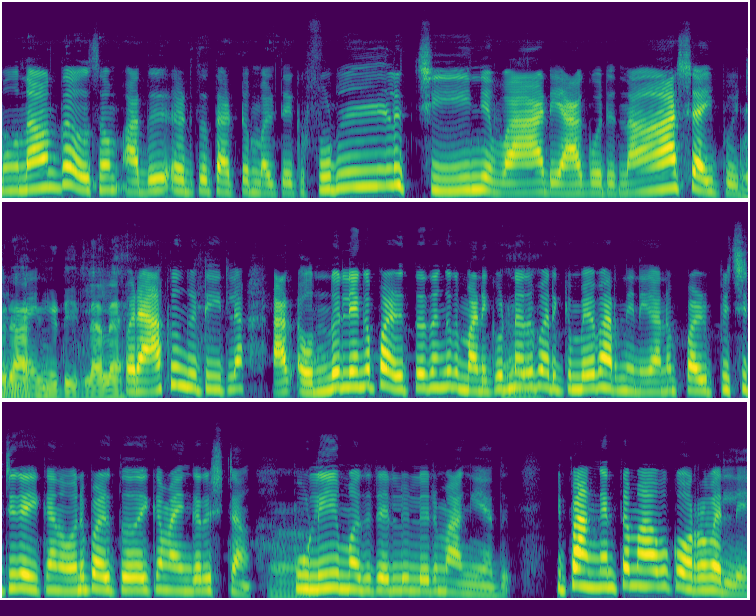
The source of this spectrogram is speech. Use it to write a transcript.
മൂന്നാമത്തെ ദിവസം അത് എടുത്ത് തട്ടുമ്പോഴത്തേക്ക് ഫുള്ള് ചീഞ്ഞ് വാടി ആകെ ഒരു നാശമായി പോയിട്ടുണ്ടായിരുന്നു ഒരാൾക്കും കിട്ടിയിട്ടില്ല ഒന്നുമില്ലെങ്കിൽ പഴുത്തതെങ്കിൽ മണിക്കൂട്ടിന് അത് പറിക്കുമ്പോ പറഞ്ഞിന്. കാരണം പഴുപ്പിച്ചിട്ട് കഴിക്കാൻ ഓന് പഴുത്തത് കഴിക്കാൻ ഭയങ്കര ഇഷ്ടമാണ് പുളിയും മധുരെല്ലാം ഉള്ളൊരു മാങ്ങയത് ഇപ്പൊ അങ്ങനത്തെ മാവ് കുറവല്ലേ?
